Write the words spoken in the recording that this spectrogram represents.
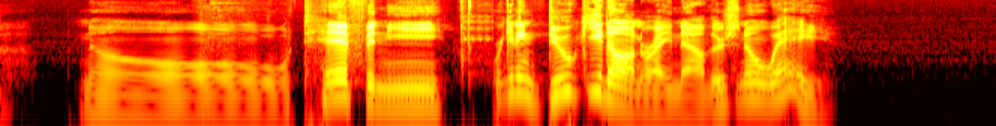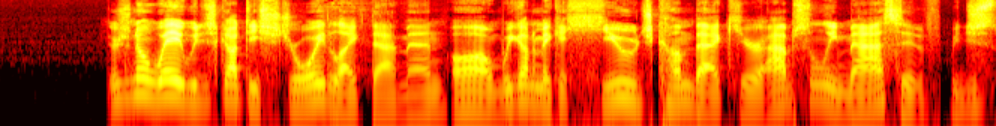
no. Tiffany. We're getting dookied on right now. There's no way. There's no way we just got destroyed like that, man. Oh, we got to make a huge comeback here. Absolutely massive. We just,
